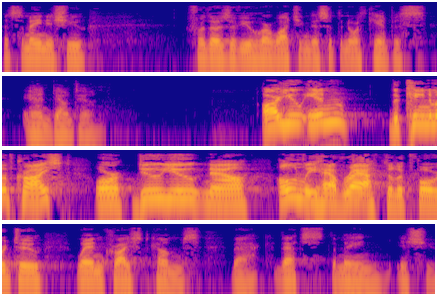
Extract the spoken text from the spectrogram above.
That's the main issue for those of you who are watching this at the North Campus and downtown. Are you in the kingdom of Christ or do you now only have wrath to look forward to when Christ comes back? That's the main issue.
